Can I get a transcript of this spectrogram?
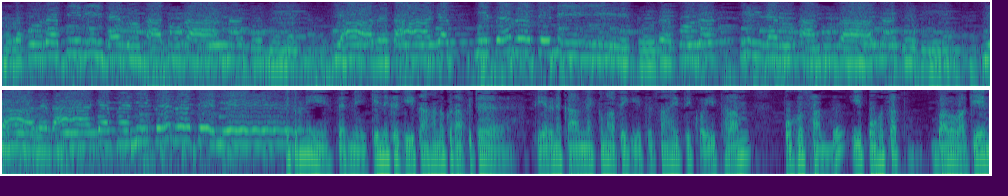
Surapura tiridaru ganuranagume, viharadagat නිතර පෙනේ පුරපුර හිරිදරු අනුරානගරේ විහාරදාගත නිතර පෙනේ. ඒතරනේ දැන් මේ එකින් එක ගීත අහනකොට අපිට තේරෙන කාරණයක් තමයි අපේ ගීත සාහිත්‍ය කොයි තරම් පොහොසත්ද? ඒ පොහොසත් බව වගේම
